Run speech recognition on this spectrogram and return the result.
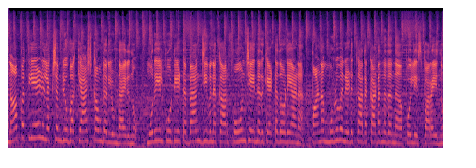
നാൽപ്പത്തിയേഴ് ലക്ഷം രൂപ ക്യാഷ് കൗണ്ടറിലുണ്ടായിരുന്നു മുറിയിൽ പൂട്ടിയിട്ട ബാങ്ക് ജീവനക്കാർ ഫോൺ ചെയ്യുന്നത് കേട്ടതോടെയാണ് പണം മുഴുവൻ എടുക്കാതെ കടന്നതെന്ന് പോലീസ് പറയുന്നു.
